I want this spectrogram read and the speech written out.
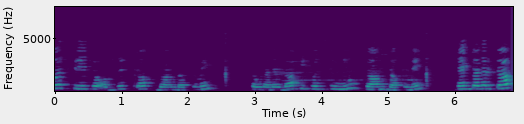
first create the object of DOM document. So the doc equals to new DOM document. Then the doc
